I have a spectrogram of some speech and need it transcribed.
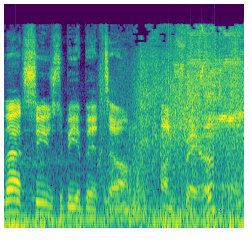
That seems to be a bit um unfair.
